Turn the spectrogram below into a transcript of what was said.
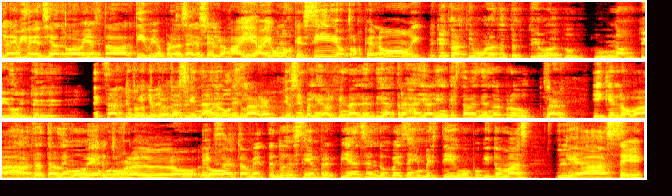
la evidencia todavía está tibia, por así decirlo. Hay, hay unos que sí, otros que no. Y Es que cada estimulante te activa tu, tu No. sentido y te... Exacto. Entonces y yo creo que al final, poderoso. Claro. yo siempre le digo, al final del día atrás hay alguien que está vendiendo el producto claro, y que lo va a tratar de mover como si con- fuera lo, lo- Exactamente. Entonces siempre piensen dos veces, investiguen un poquito más qué hace,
